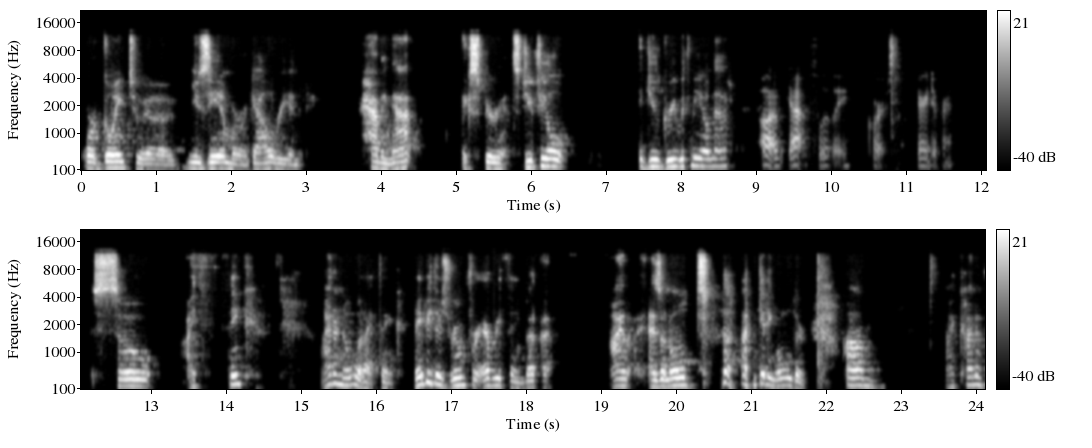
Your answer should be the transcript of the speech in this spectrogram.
or going to a museum or a gallery and having that experience. Do you feel, do you agree with me on that? Oh, yeah, absolutely. Of course. Very different. So I think, I don't know what I think. Maybe there's room for everything, but I, I as an old, I'm getting older. Um, I kind of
